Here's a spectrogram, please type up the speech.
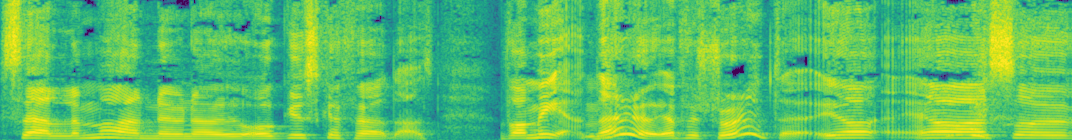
Selma nu när Oggy ska födas? Vad menar du? Jag förstår inte. Jag, jag, alltså,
